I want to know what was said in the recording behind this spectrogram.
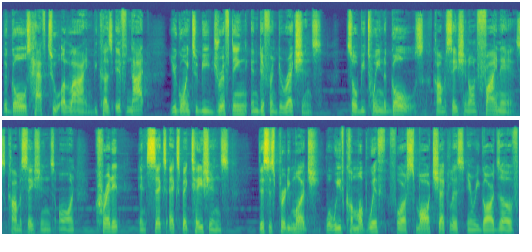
the goals have to align because if not, you're going to be drifting in different directions. So, between the goals, conversation on finance, conversations on credit, and sex expectations, this is pretty much what we've come up with for a small checklist in regards of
